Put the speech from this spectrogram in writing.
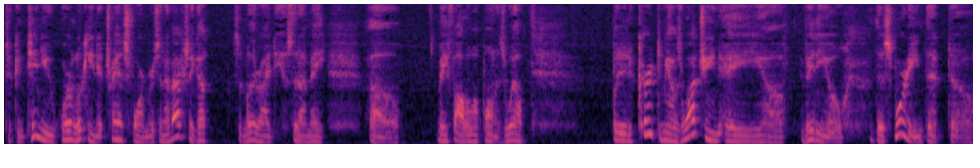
to continue, we're looking at transformers, and I've actually got some other ideas that I may uh, may follow up on as well. But it occurred to me I was watching a uh, video this morning that uh,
